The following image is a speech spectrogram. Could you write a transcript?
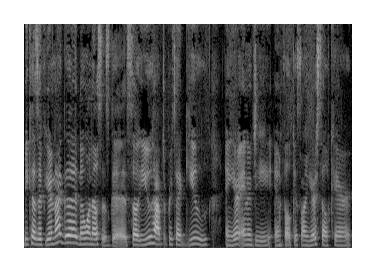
because if you're not good, no one else is good. So you have to protect you and your energy and focus on your self care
